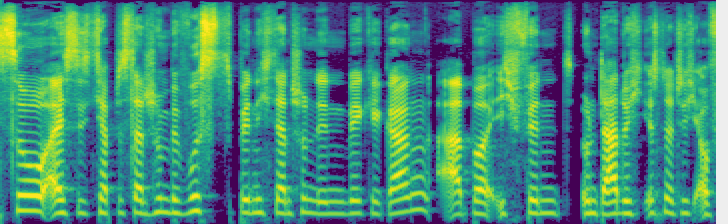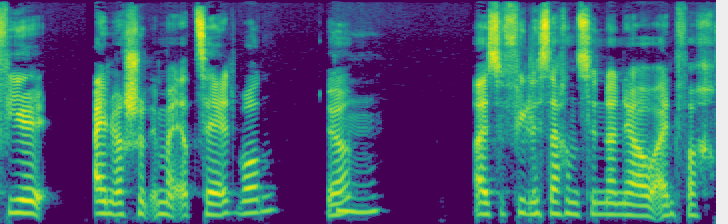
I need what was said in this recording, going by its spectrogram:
so, also ich habe das dann schon bewusst, bin ich dann schon den Weg gegangen, aber ich finde, und dadurch ist natürlich auch viel einfach schon immer erzählt worden. Ja. Mhm. Also viele Sachen sind dann ja auch einfach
